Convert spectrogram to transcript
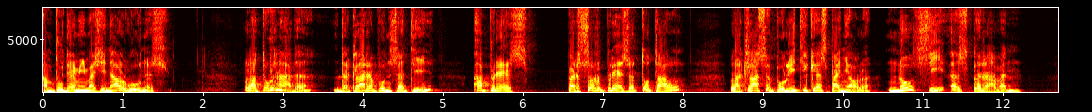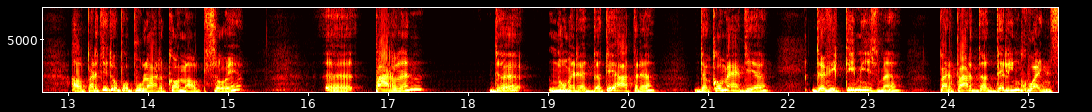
En podem imaginar algunes. La tornada de Clara Ponsatí ha pres per sorpresa total la classe política espanyola. No s'hi esperaven el Partit Popular com el PSOE eh, parlen de numeret de teatre, de comèdia, de victimisme per part de delinqüents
